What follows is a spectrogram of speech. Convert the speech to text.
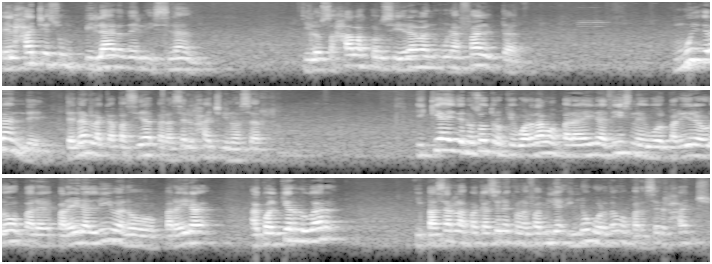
El Hajj es un pilar del Islam y los sahabas consideraban una falta muy grande tener la capacidad para hacer el Hajj y no hacerlo. ¿Y qué hay de nosotros que guardamos para ir a Disney World, para ir a Europa, para, para ir al Líbano, para ir a, a cualquier lugar y pasar las vacaciones con la familia y no guardamos para hacer el Hajj?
